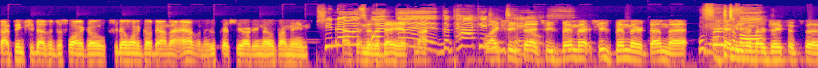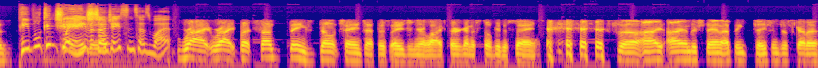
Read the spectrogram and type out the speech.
I think she doesn't just want to go. She don't want to go down that avenue because she already knows. I mean, She knows At knows the end of the day, the, it's not- the package like she said, she's been there. She's been there, done that. Well, first and of even all, though Jason says people can Wait, change. even so though Jason says what? right, right, but some things don't change at this age in your life. They're going to still be the same. so I I understand. I think Jason just gotta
